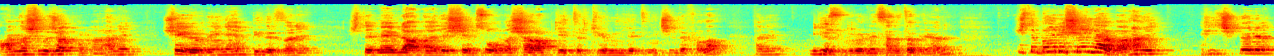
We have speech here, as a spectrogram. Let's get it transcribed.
anlaşılacak konular. Hani şey örneğini hep biliriz hani işte Mevlana ile Şemsi ona şarap getirtiyor milletin içinde falan. Hani biliyorsundur sen de tabii yani. İşte böyle şeyler var. Hani hiç böyle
